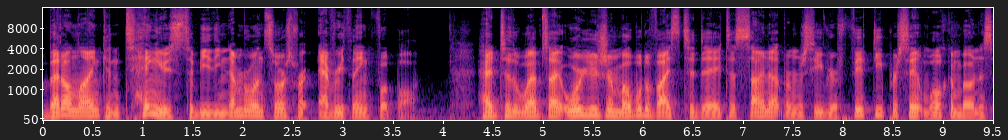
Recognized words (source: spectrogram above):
BetOnline continues to be the number one source for everything football. Head to the website or use your mobile device today to sign up and receive your 50% welcome bonus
